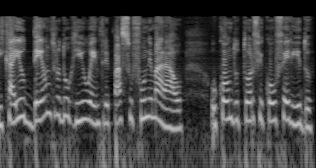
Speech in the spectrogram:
e caiu dentro do rio entre Passo Fundo e Marau. O condutor ficou ferido.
